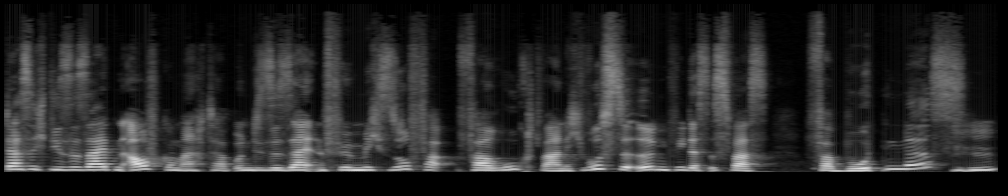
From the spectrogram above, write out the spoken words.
dass ich diese Seiten aufgemacht habe und diese Seiten für mich so ver verrucht waren. Ich wusste irgendwie, das ist was Verbotenes. Mhm.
